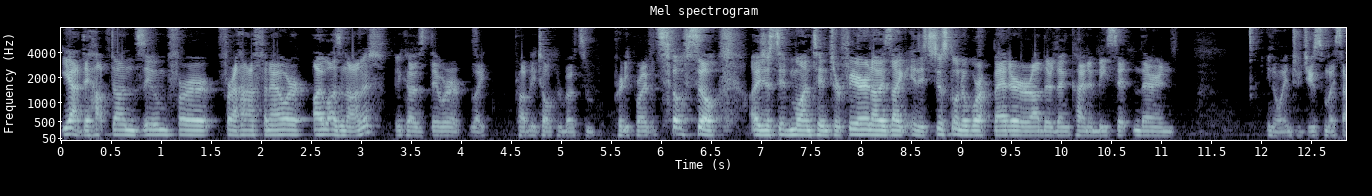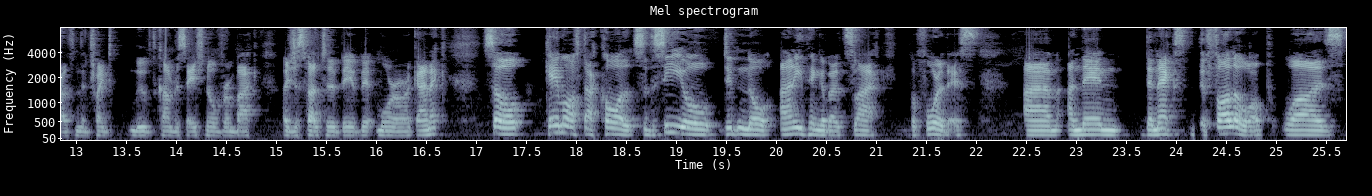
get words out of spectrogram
yeah they hopped on zoom for for half an hour i wasn't on it because they were like probably talking about some pretty private stuff. So i just didn't want to interfere. And i was like it's just going to work better rather than kind of me sitting there and you know introducing myself and then trying to move the conversation over and back. I just felt it would be a bit more organic. So came off that call. So the ceo didn't know anything about slack before this. Um, and then the next the follow up was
